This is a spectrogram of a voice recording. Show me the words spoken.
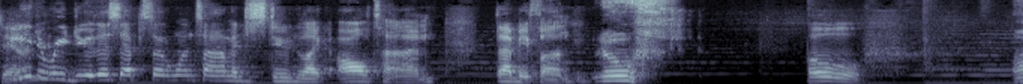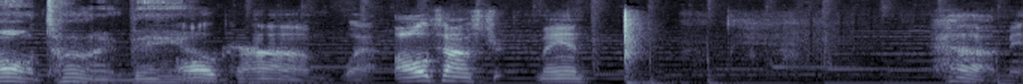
We need to redo this episode one time and just do like all time. That'd be fun. Oof. Oh. All time, damn. All time. Wow. All time, man. Ah, man.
